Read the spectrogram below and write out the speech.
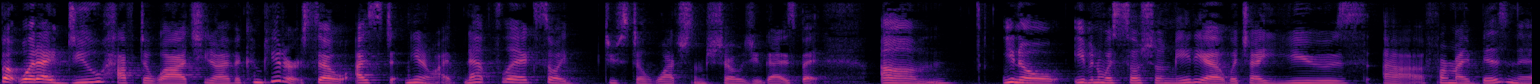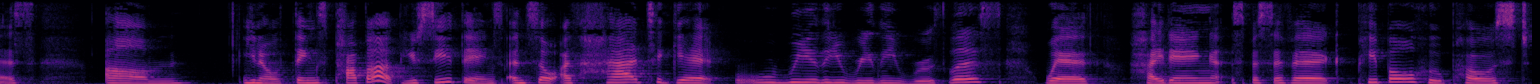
but what I do have to watch, you know, I have a computer, so I, st- you know, I have Netflix, so I do still watch some shows, you guys. But, um, you know, even with social media, which I use uh, for my business, um, you know, things pop up, you see things. And so I've had to get really, really ruthless with hiding specific people who post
